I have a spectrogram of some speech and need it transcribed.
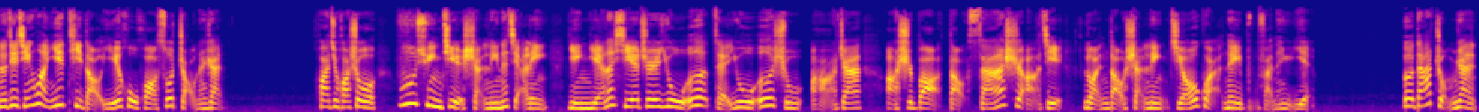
那节经文也提到耶和华所召的人。换句话说，五旬节圣灵的降临，应验了先知约珥在约珥书二章二十八到三十二节论到圣灵浇灌那一部分的预言。而当众人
